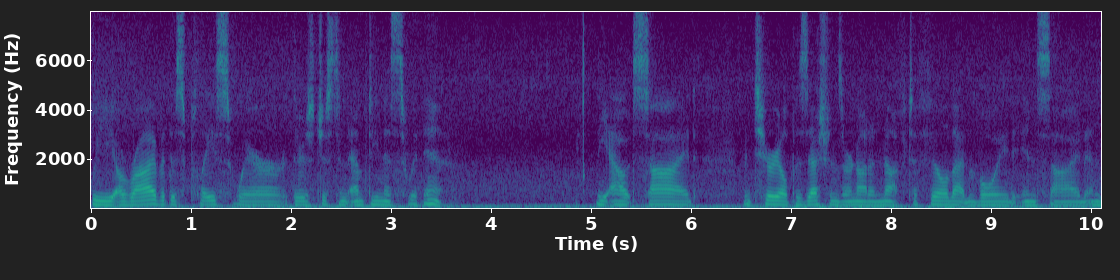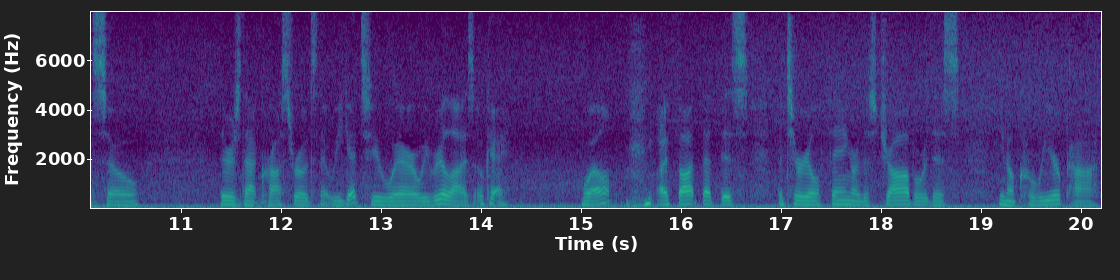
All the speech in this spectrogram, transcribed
we arrive at this place where there's just an emptiness within the outside material possessions are not enough to fill that void inside. And so there's that crossroads that we get to where we realize, okay, well, I thought that this material thing or this job or this, you know, career path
